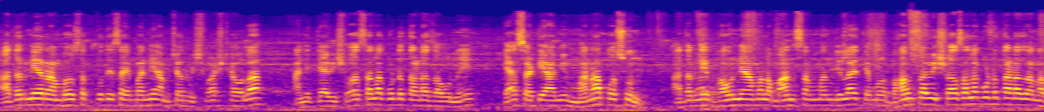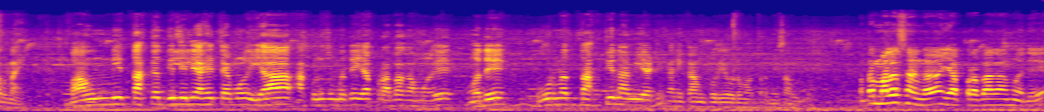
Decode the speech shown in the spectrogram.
आदरणीय रामभाऊ सतपुते साहेबांनी आमच्यावर विश्वास ठेवला आणि त्या विश्वासाला कुठं तडा जाऊ नये यासाठी आम्ही मनापासून आदरणीय भाऊंनी आम्हाला मान सन्मान दिला आहे त्यामुळे भाऊंचा विश्वासाला कुठं तडा जाणार नाही. भाऊंनी ताकद दिलेली आहे त्यामुळे या अकलूजमध्ये या प्रभागामुळे मध्ये पूर्ण ताकदीनं आम्ही या ठिकाणी काम करू एवढं मात्र मी सांगतो. आता मला सांगा या प्रभागामध्ये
